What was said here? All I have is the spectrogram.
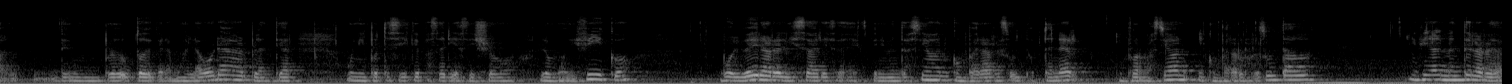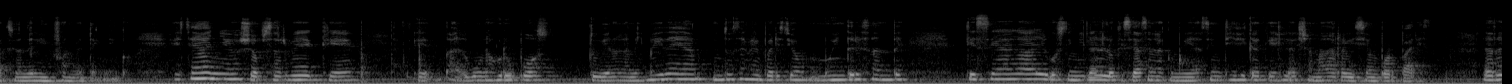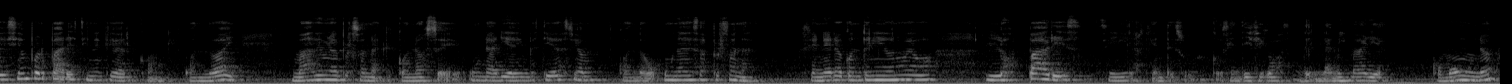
de, un producto que queremos elaborar, plantear una hipótesis de qué pasaría si yo lo modifico, volver a realizar esa experimentación, comparar obtener información y comparar los resultados. Y finalmente la redacción del informe técnico. Este año yo observé que eh, algunos grupos tuvieron la misma idea, entonces me pareció muy interesante que se haga algo similar a lo que se hace en la comunidad científica, que es la llamada revisión por pares. La revisión por pares tiene que ver con que cuando hay más de una persona que conoce un área de investigación, cuando una de esas personas genera contenido nuevo, los pares, ¿sí? la gente, científicos de la misma área como uno,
